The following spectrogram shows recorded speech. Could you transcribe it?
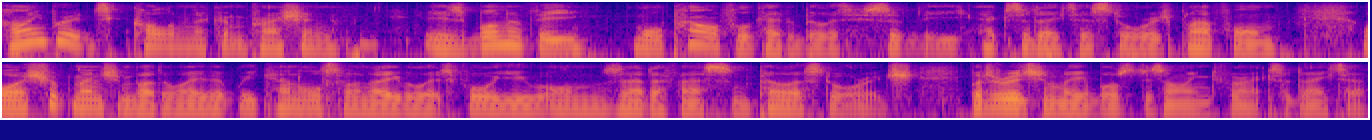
Hybrid columnar compression is one of the more powerful capabilities of the Exadata storage platform. Or I should mention, by the way, that we can also enable it for you on ZFS and Pillar storage, but originally it was designed for Exadata.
